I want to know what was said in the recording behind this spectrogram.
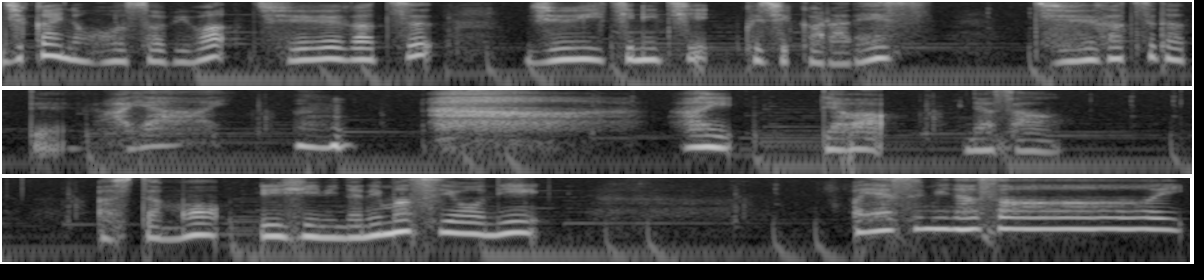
次回の放送日は10月11日9時からです。10月だって早い。はい。では皆さん明日もいい日になりますように。おやすみなさーい。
